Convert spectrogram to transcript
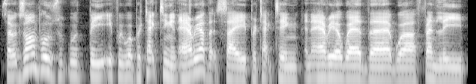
So examples would be if we were protecting an area, let's say protecting an area where there were friendly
